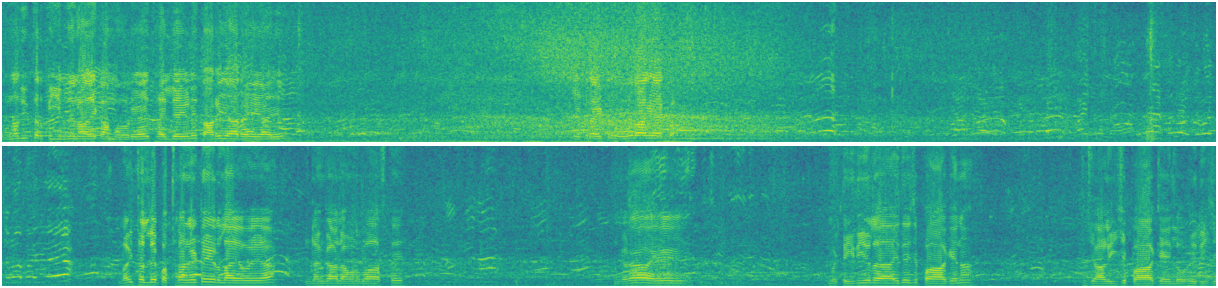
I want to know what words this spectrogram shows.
ਉਹਨਾਂ ਦੀ ਤਰਤੀਬ ਦੇ ਨਾਲ ਇਹ ਕੰਮ ਹੋ ਰਿਹਾ। ਇਹ ਥੈਲੇ ਜਿਹੜੇ ਤਾਰੇ ਜਾ ਰਹੇ ਆ ਇਹ। ਟਰੈਕਟਰ ਹੋਰ ਆ ਗਿਆ ਇੱਕ। ਬਾਈ, ਥੱਲੇ ਪੱਥਰਾਂ ਦੇ ਢੇਰ ਲਾਏ ਹੋਏ ਆ, ਡੰਗਾ ਲਾਉਣ ਵਾਸਤੇ। ਜਿਹੜਾ ਇਹ ਮਟੀਰੀਅਲ ਆ, ਇਹਦੇ ਚ ਪਾ ਕੇ ਨਾ, ਜਾਲੀ ਚ ਪਾ ਕੇ, ਲੋਹੇ ਦੀ ਚ।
